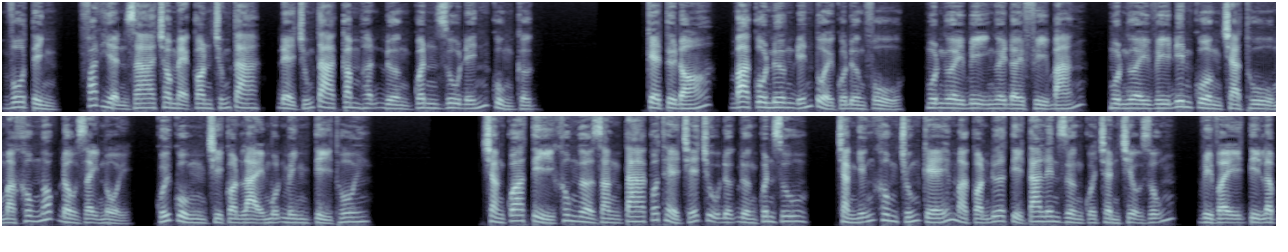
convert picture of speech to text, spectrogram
vô tình, phát hiện ra cho mẹ con chúng ta, để chúng ta căm hận đường quân du đến cùng cực. Kể từ đó, ba cô nương đến tuổi của đường phủ, một người bị người đời phỉ báng, một người vì điên cuồng trả thù mà không ngóc đầu dậy nổi, cuối cùng chỉ còn lại một mình tỷ thôi. Chẳng qua tỷ không ngờ rằng ta có thể chế trụ được đường quân du, chẳng những không trúng kế mà còn đưa tỷ ta lên giường của Trần Triệu Dũng, vì vậy tỷ lập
